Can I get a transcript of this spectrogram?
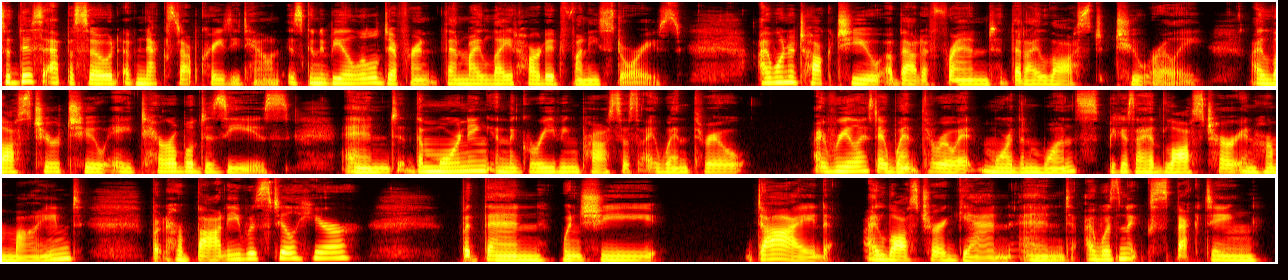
So, this episode of Next Stop Crazy Town is going to be a little different than my lighthearted, funny stories. I want to talk to you about a friend that I lost too early. I lost her to a terrible disease. And the mourning and the grieving process I went through, I realized I went through it more than once because I had lost her in her mind, but her body was still here. But then when she died, I lost her again. And I wasn't expecting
